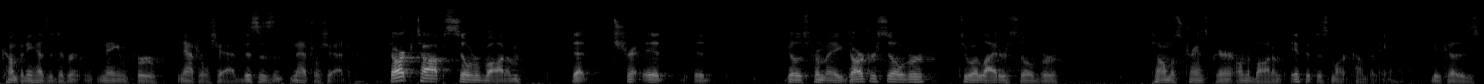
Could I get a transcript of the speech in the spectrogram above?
company has a different name for natural shad. This is natural shad. Dark top, silver bottom. That it it goes from a darker silver to a lighter silver to almost transparent on the bottom if it's a smart company because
